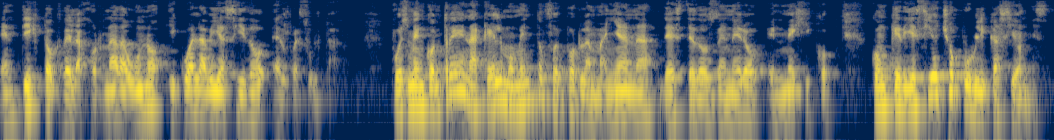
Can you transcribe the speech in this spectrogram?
en TikTok de la jornada 1 y cuál había sido el resultado. Pues me encontré en aquel momento, fue por la mañana de este 2 de enero en México, con que 18 publicaciones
